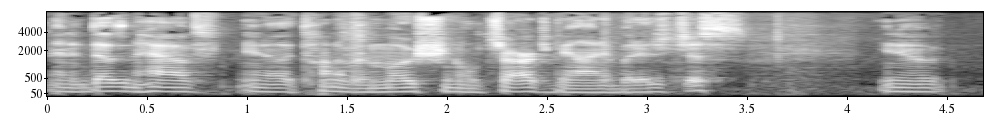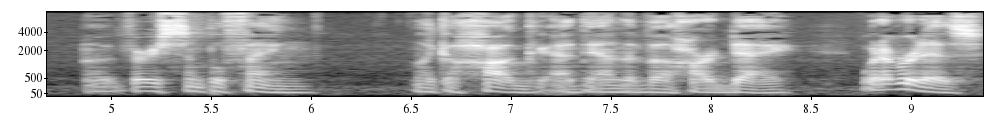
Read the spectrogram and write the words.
and it doesn't have you know a ton of emotional charge behind it, but it's just you know, a very simple thing, like a hug at the end of a hard day, whatever it is.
